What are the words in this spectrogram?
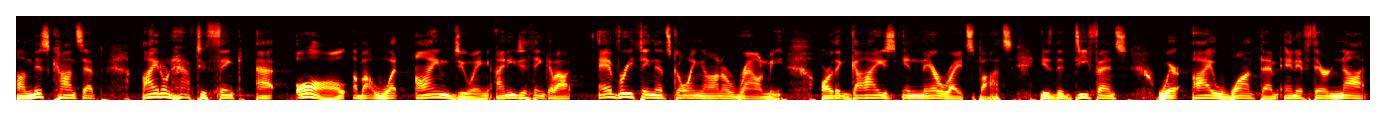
on this concept, I don't have to think at all about what I'm doing. I need to think about everything that's going on around me? Are the guys in their right spots? Is the defense where I want them? And if they're not,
